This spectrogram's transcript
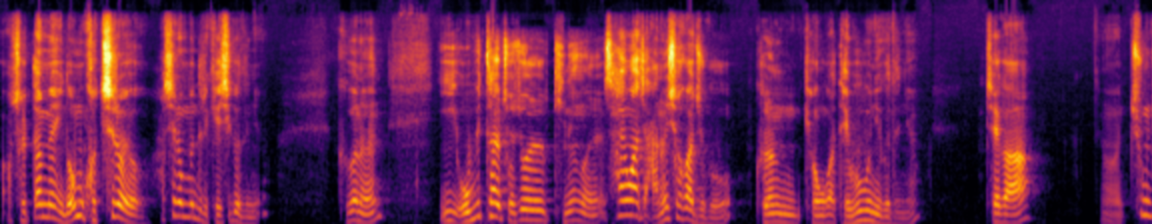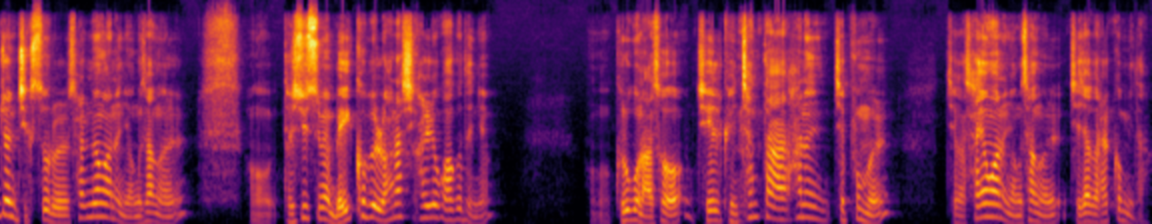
아, 절단면이 너무 거칠어요 하시는 분들이 계시거든요. 그거는 이 오비탈 조절 기능을 사용하지 않으셔 가지고 그런 경우가 대부분이거든요. 제가 어, 충전 직소를 설명하는 영상을 어, 될수 있으면 메이커별로 하나씩 하려고 하거든요. 어, 그러고 나서 제일 괜찮다 하는 제품을 제가 사용하는 영상을 제작을 할 겁니다.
